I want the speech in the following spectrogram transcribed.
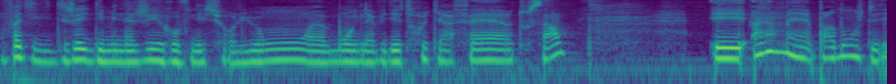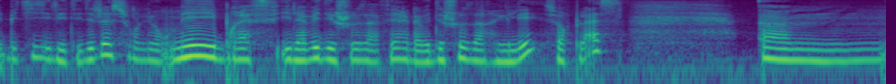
En fait, il, déjà, il déménageait, il revenait sur Lyon. Euh, bon, il avait des trucs à faire, tout ça. Et, ah non, mais pardon, je dis des bêtises, il était déjà sur Lyon. Mais bref, il avait des choses à faire, il avait des choses à régler sur place. Euh,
